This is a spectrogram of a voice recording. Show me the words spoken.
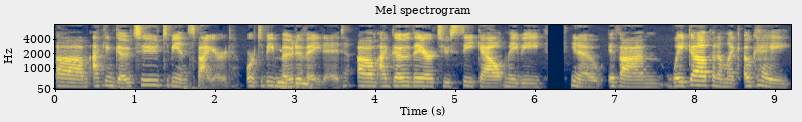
um, I can go to to be inspired or to be mm-hmm. motivated. Um, I go there to seek out maybe, you know, if I'm wake up and I'm like, okay,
